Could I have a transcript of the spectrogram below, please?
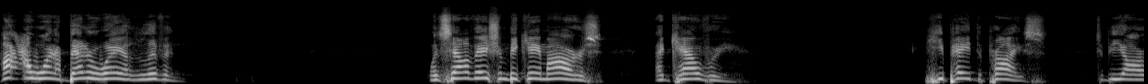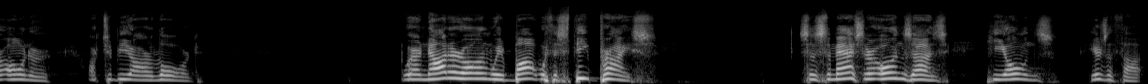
I, I want a better way of living. When salvation became ours at Calvary, he paid the price to be our owner or to be our Lord. We're not our own, we're bought with a steep price. Since the Master owns us, he owns, here's a thought,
